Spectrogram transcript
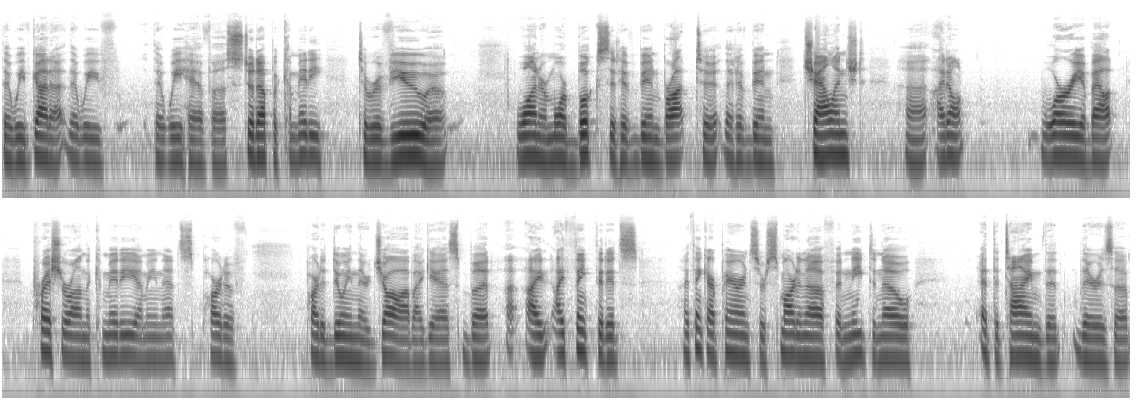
that we've got a, that we've, that we have uh, stood up a committee to review uh, one or more books that have been brought to, that have been challenged. Uh, I don't worry about pressure on the committee. I mean, that's part of, part of doing their job, I guess. But I, I I think that it's, I think our parents are smart enough and need to know at the time that there is a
